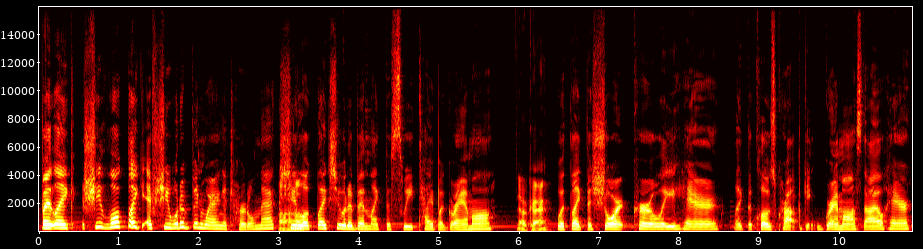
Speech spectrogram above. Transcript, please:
but like she looked like if she would have been wearing a turtleneck, she Uh-huh. looked like she would have been like the sweet type of grandma Okay. with like the short curly hair, like the close crop g- grandma style hair.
